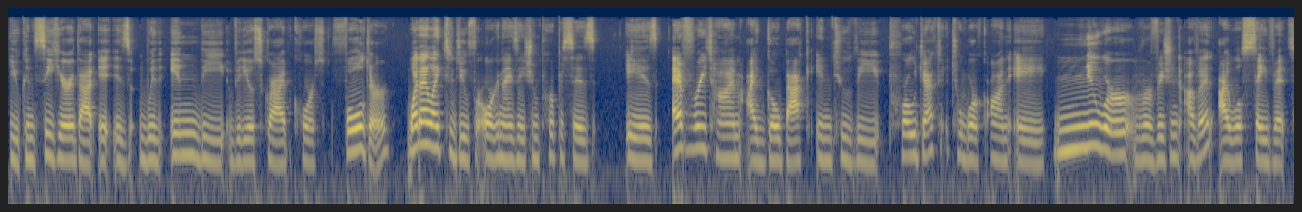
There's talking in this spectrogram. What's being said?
You can see here that it is within the VideoScribe course folder. What I like to do for organization purposes is every time I go back into the project to work on a newer revision of it, I will save it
